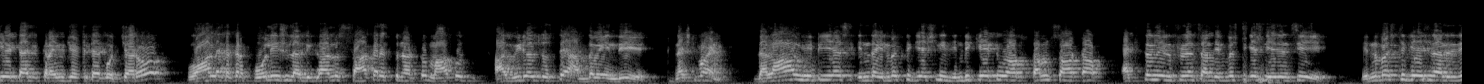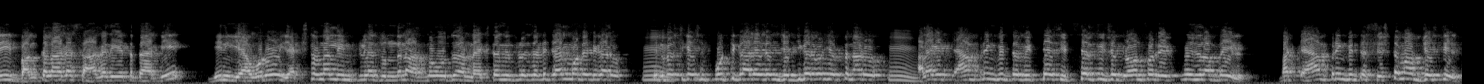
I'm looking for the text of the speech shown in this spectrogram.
చేయడానికి క్రైమ్ చేయడానికి వచ్చారో వాళ్ళకి అక్కడ పోలీసులు అధికారులు సహకరిస్తున్నట్టు మాకు ఆ వీడియోలు చూస్తే అర్థమైంది. Next point the long hiatus in the investigation is indicative of some sort of external influence on the investigation agency. Investigation అనేది బంకలాగా సాగదీయటానికి దీని ఎవరో ఎక్స్టర్నల్ ఇన్ఫ్లుయెన్స్ ఉందని అర్థమవుతుంది. అన్న ఎక్స్టర్నల్ ఇన్ఫ్లుయెన్స్ అంటే జగన్మోహన్ రెడ్డి గారు. ఇన్వెస్టిగేషన్ పూర్తి కాలేదని జడ్జి గారు కూడా చెప్తున్నారు. అలాగే tampering with the witness itself is ground for refusal of bail but tampering with the system of justice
